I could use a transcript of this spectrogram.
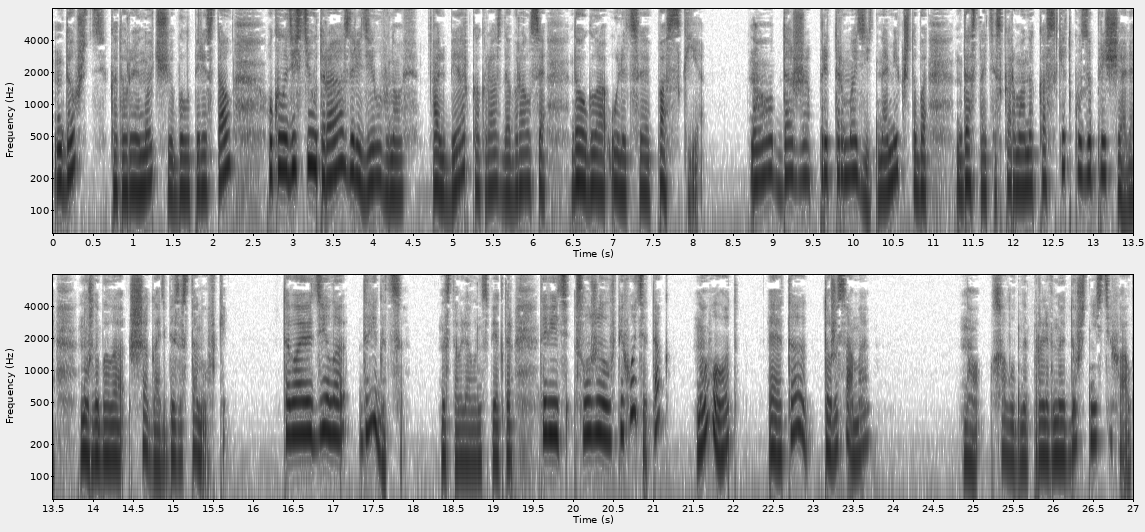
Дождь, который ночью был перестал, около десяти утра зарядил вновь. Альбер как раз добрался до угла улицы Паскье. Но даже притормозить на миг, чтобы достать из кармана каскетку, запрещали. Нужно было шагать без остановки. «Твое дело двигаться», — наставлял инспектор. «Ты ведь служил в пехоте, так? Ну вот, это то же самое. Но холодный проливной дождь не стихал.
